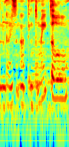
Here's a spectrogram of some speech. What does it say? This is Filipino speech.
Ayan guys, ang ating tomato.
